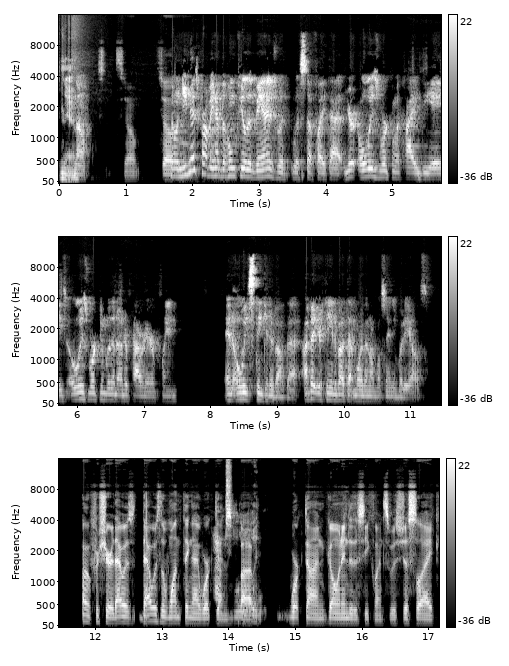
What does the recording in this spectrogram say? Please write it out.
Yeah. no. so so No, and you guys probably have the home field advantage with, with stuff like that. You're always working with high DAs, always working with an underpowered airplane, and always thinking about that. I bet you're thinking about that more than almost anybody else. oh for sure that was that was the one thing i worked Absolutely. in uh, worked on going into the sequence was just like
